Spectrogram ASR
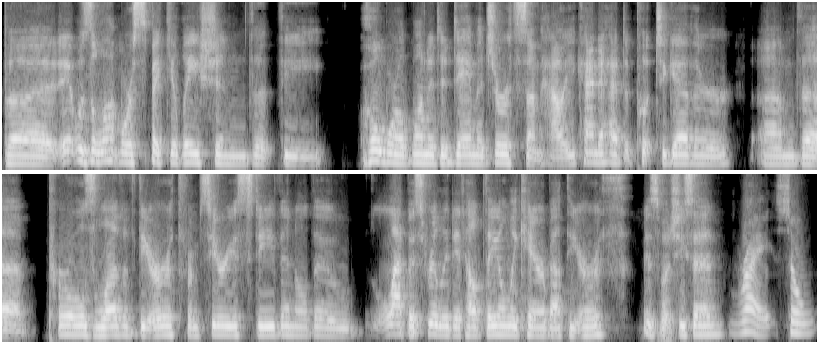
but it was a lot more speculation that the homeworld wanted to damage Earth somehow. You kind of had to put together um, the Pearl's love of the Earth from Serious Steven, although Lapis really did help. They only care about the Earth, is what she said. Right. So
